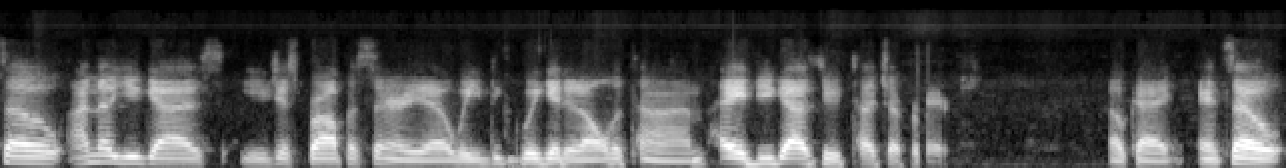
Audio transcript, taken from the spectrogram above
so I know you guys. You just brought up a scenario. We we get it all the time. Hey, do you guys do touch up repairs? Okay, and so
